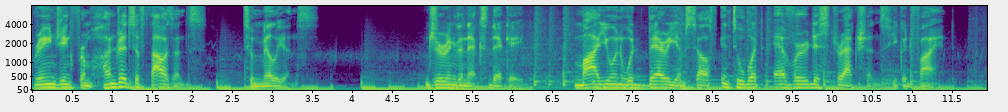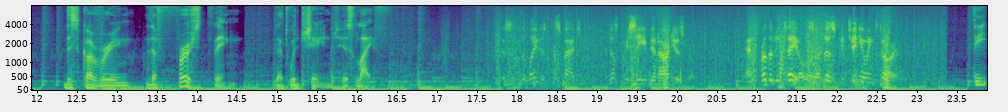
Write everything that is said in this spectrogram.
ranging from hundreds of thousands to millions. During the next decade, Ma Yun would bury himself into whatever distractions he could find, discovering the first thing that would change his life. This is the latest dispatch just received in our newsroom. And further details of this continuing story. The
